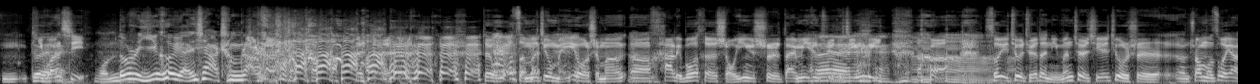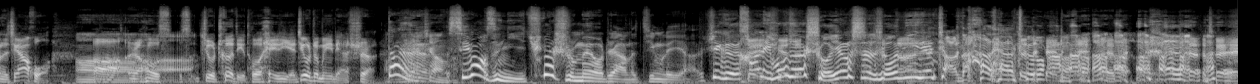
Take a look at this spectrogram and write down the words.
嗯屁关系？我们都是颐和园下成长的。对我怎么就没有什么呃哈利波特首映式戴面具的经历？嗯所以就觉得你们这些就是嗯装模作样的家伙哦啊，然后就彻底脱黑，也就这么一点事。但这样 C Mouse 你确实没有这样的经历啊！这个《哈利波特》首映式的时候，你已经长大了呀，对吧？对，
